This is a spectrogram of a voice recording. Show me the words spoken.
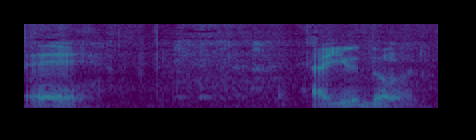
Hey, how you doing?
